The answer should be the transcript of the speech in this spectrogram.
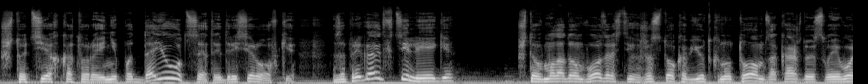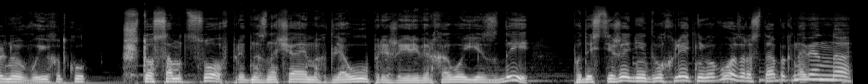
что тех, которые не поддаются этой дрессировке, запрягают в телеге, что в молодом возрасте их жестоко бьют кнутом за каждую своевольную выходку, что самцов, предназначаемых для упряжи или верховой езды, по достижении двухлетнего возраста обыкновенно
